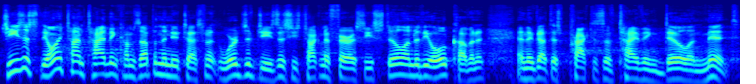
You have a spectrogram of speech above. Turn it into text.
Jesus, the only time tithing comes up in the New Testament, words of Jesus, he's talking to Pharisees still under the old covenant, and they've got this practice of tithing dill and mint.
